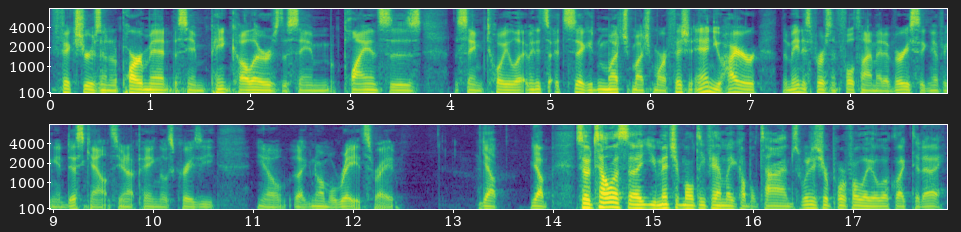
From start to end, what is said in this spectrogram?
fixtures in an apartment, the same paint colors, the same appliances, the same toilet. I mean, it's it's like much much more efficient, and you hire the maintenance person full time at a very significant discount, so you're not paying those crazy, you know, like normal rates, right? Yep. Yep. So tell us, uh, you mentioned multifamily a couple times. What does your portfolio look like today?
